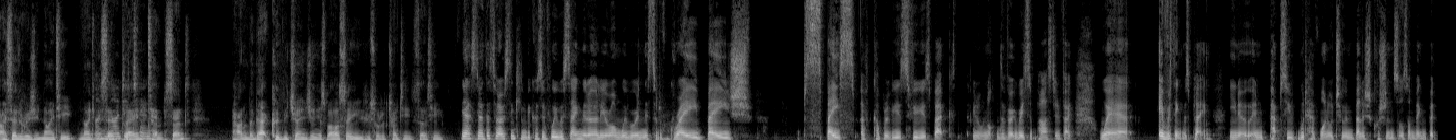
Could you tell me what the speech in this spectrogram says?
I said originally 90, 90% 90, plain, 10. 10% pattern, but that could be changing as well. So you sort of 20, 30. Yes, no, that's what I was thinking because if we were saying that earlier on, we were in this sort of grey, beige space a couple of years, a few years back, you know, not in the very recent past, in fact, where everything was plain, you know, and perhaps you would have one or two embellished cushions or something, but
